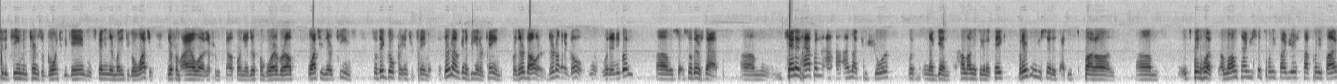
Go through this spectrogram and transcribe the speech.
to the team in terms of going to the games and spending their money to go watch them. They're from Iowa. They're from California. They're from wherever else watching their teams. So they go for entertainment. If they're not going to be entertained for their dollar, they're not going to go. Would anybody? Um, so, so there's that. Um, can it happen? I, I'm not too sure. But and again, how long is it going to take? But everything you said is, I think, spot on. Um, it's been what a long time. You said 25 years, top 25.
